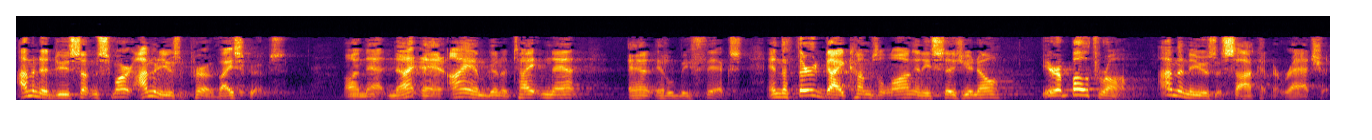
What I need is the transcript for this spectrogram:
I'm going to do something smart. I'm going to use a pair of vice grips on that nut and I am going to tighten that and it'll be fixed. And the third guy comes along and he says, you know, you're both wrong. I'm going to use a socket and a ratchet.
